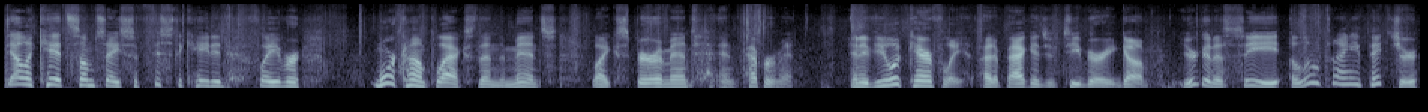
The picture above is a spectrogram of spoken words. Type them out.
delicate, some say sophisticated flavor, more complex than the mints like spearmint and peppermint. And if you look carefully at a package of teaberry gum, you're going to see a little tiny picture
